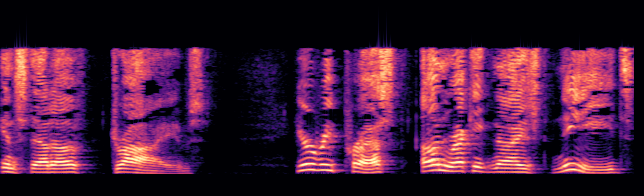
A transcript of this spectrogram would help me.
instead of drives. Your repressed, unrecognized needs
